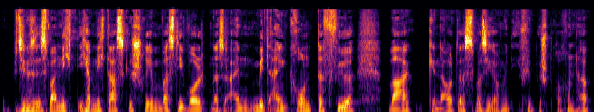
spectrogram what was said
beziehungsweise es war nicht, ich habe nicht das geschrieben, was die wollten. Also ein, mit ein Grund dafür war genau das, was ich auch mit Ifi besprochen habe.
